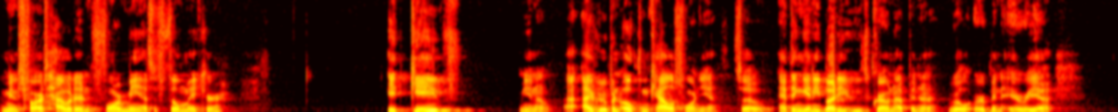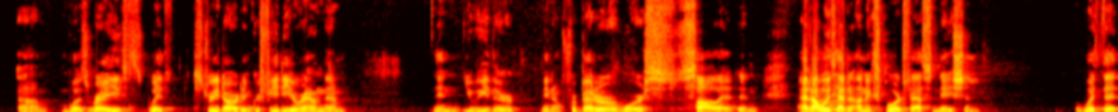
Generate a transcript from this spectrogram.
I mean, as far as how it informed me as a filmmaker, it gave, you know, I- grew up in Oakland, California. So I think anybody who's grown up in a rural urban area um, was raised with street art and graffiti around them. And you either, you know, for better or worse, saw it. And I'd always had an unexplored fascination with it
